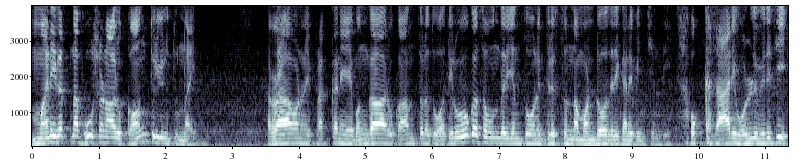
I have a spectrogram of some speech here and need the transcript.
మణిరత్న భూషణాలు కాంతులినుతున్నాయి. రావణుని ప్రక్కనే బంగారు కాంతులతో అతిలోక సౌందర్యంతో నిద్రిస్తున్న మండోదరి కనిపించింది. ఒక్కసారి ఒళ్ళు విరిచి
